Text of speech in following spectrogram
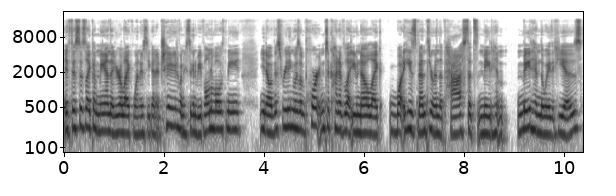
if this is like a man that you're like, when is he going to change? When is he going to be vulnerable with me? You know, this reading was important to kind of let you know, like, what he's been through in the past that's made him made him the way that he is,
